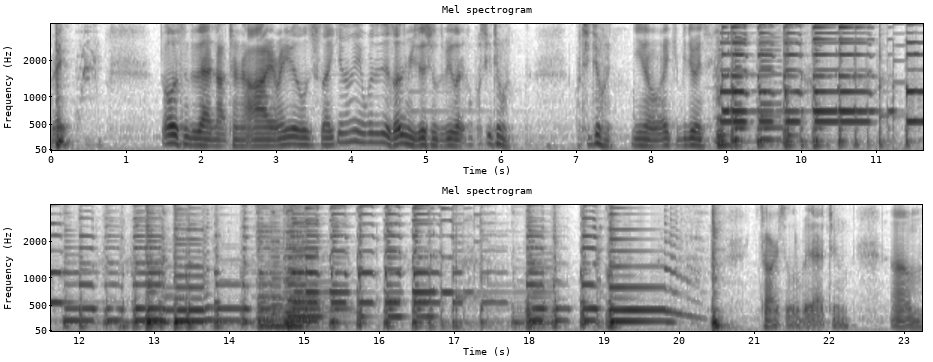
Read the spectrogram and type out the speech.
Right. They'll listen to that not turn an eye, or maybe they'll just like, you know, hey, what it is. Other musicians will be like, oh, what's he doing? What's he doing? You know, I could be doing. A little bit out of tune. Um,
